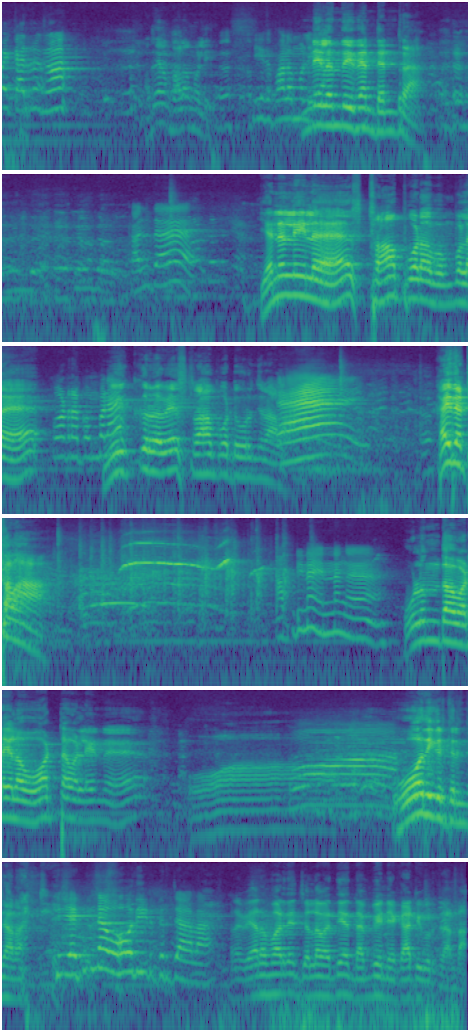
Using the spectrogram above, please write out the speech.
போய் கருங்க. அதான் பழமொழி. இது பழமொழி. இன்னிலேருந்து இதான் டென்ட்ரா கழுத. எண்ணெயில ஸ்ட்ரா போட பொம்பளை போடுற பொம்பளை. நீக்கிறவே ஸ்ட்ரா போட்டு உறிஞ்சினாலும் ஏய். கை தட்டலாம். அப்படின்னா என்னங்க? உளுந்த வடையில ஓட்ட வலைன்னு ஓதிக்கிட்டு தெரிஞ்சானா? என்ன ஓதிட்டு தெரிஞ்சாங்களா? வேற மாதிரி தான் சொல்ல வந்து என் தம்பி என்னைய காட்டி கொடுத்தான்டா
